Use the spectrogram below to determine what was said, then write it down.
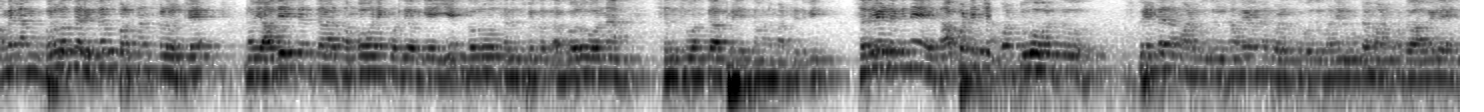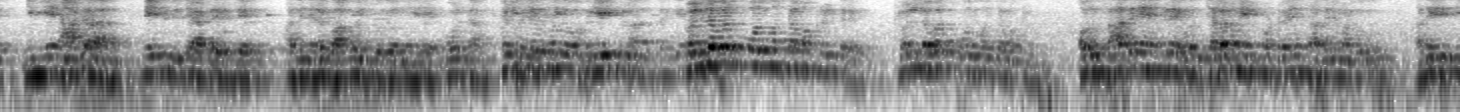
ಆಮೇಲೆ ನಮ್ಗೆ ಬರುವಂತ ರಿಸರ್ಚ್ ಪರ್ಸನ್ಸ್ಗಳು ಅಷ್ಟೇ ನಾವು ಯಾವುದೇ ರೀತಿಯಂತಹ ಸಂಭಾವನೆ ಕೊಡದೆ ಅವ್ರಿಗೆ ಏನು ಗೌರವ ಸಲ್ಲಿಸಬೇಕು ಆ ಗೌರವವನ್ನ ಸಲ್ಲಿಸುವಂತ ಪ್ರಯತ್ನವನ್ನು ಮಾಡ್ತಿದ್ವಿ ಸರಿಯಾದಾಗಿನೇ ಸಾಪಟ್ಟೆ ಒಂದು ಟೂ ಅವರ್ಸ್ ಸ್ಪೆಂಡ್ ಅನ್ನ ಮಾಡ್ಬೋದು ಸಮಯವನ್ನ ಬಳಸ್ಕೋಬಹುದು ಮನೇಲಿ ಊಟ ಮಾಡ್ಕೊಂಡು ಆಮೇಲೆ ನಿಮ್ಗೇನು ಏನ್ ಆಟ ಸ್ನೇಹಿತರ ಜೊತೆ ಆಟ ಇರುತ್ತೆ ಅದನ್ನೆಲ್ಲ ಭಾಗವಹಿಸಬಹುದು ಅನ್ನೋದು ಕೋರ್ತಾ ಟ್ವೆಲ್ ಅವರ್ಸ್ ಓದುವಂತ ಮಕ್ಕಳು ಇರ್ತಾರೆ. ಟ್ವೆಲ್ ಅವರ್ಸ್ ಓದುವಂತ ಮಕ್ಕಳು ಅವರು ಸಾಧನೆ ಅಂದ್ರೆ ಒಂದು ಛಲವನ್ನ ಇಟ್ಕೊಂಡ್ರೆ ಸಾಧನೆ ಮಾಡ್ಬೋದು. ಅದೇ ರೀತಿ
